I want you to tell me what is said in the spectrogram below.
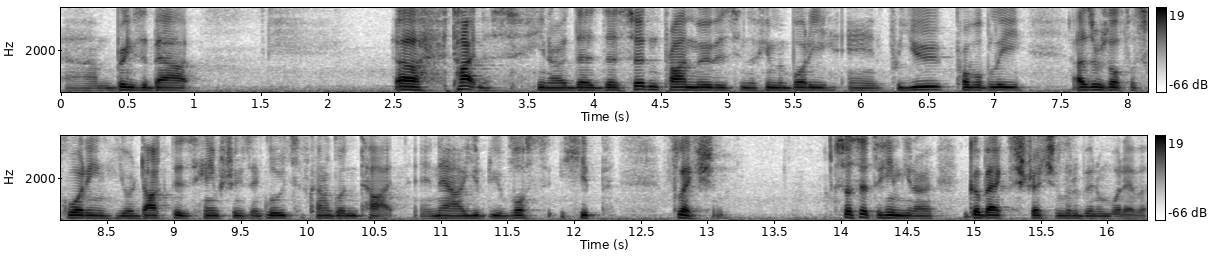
um, brings about." Uh, tightness. You know, there, there's certain prime movers in the human body, and for you, probably as a result of squatting, your adductors, hamstrings, and glutes have kind of gotten tight, and now you, you've lost hip flexion. So I said to him, you know, go back to stretch a little bit and whatever.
